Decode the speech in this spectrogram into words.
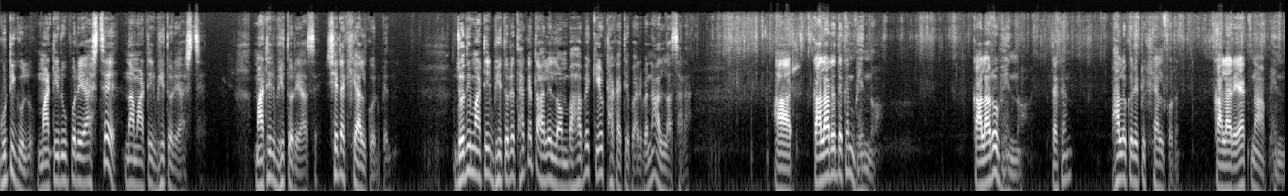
গুটিগুলো মাটির উপরে আসছে না মাটির ভিতরে আসছে? মাটির ভিতরে আছে, সেটা খেয়াল করবেন। যদি মাটির ভিতরে থাকে, তাহলে লম্বা হবে, কেউ ঠেকাতে পারবে না আল্লাহ ছাড়া। আর কালারও দেখেন ভিন্ন। কালারও ভিন্ন। দেখেন, ভালো করে একটু খেয়াল করেন। কালার এক না ভিন্ন।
